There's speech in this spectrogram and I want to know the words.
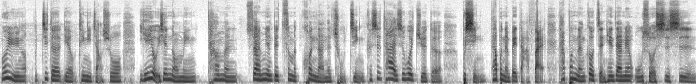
我雨云，我记得有听你讲说，也有一些农民，他们虽然面对这么困难的处境，可是他还是会觉得不行，他不能被打败，他不能够整天在那边无所事事，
